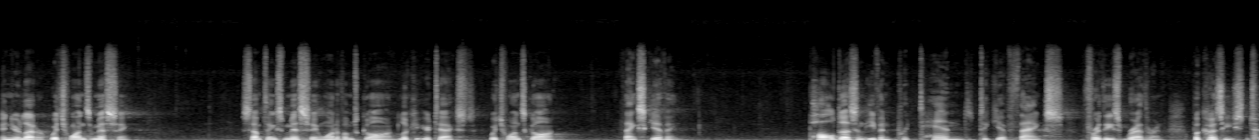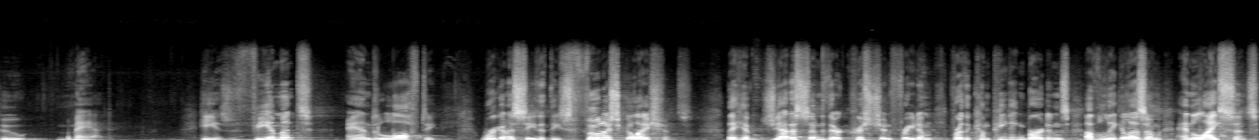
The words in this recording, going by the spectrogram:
in your letter. Which one's missing? Something's missing. One of them's gone. Look at your text. Which one's gone? Thanksgiving. Paul doesn't even pretend to give thanks for these brethren because he's too mad. He is vehement and lofty. We're going to see that these foolish Galatians, they have jettisoned their Christian freedom for the competing burdens of legalism and license.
